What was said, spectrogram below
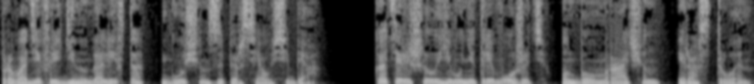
Проводив Регину до лифта, Гущин заперся у себя. Катя решила его не тревожить, он был мрачен и расстроен.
